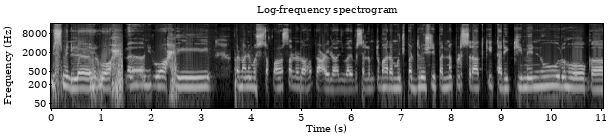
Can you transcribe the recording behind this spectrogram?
بسم اللہ الرحمن الرحیم۔ فرمان مصطفیٰ صلی اللہ تعالیٰ علیہ وسلم، تمہارا مجھ پر دروشری پڑھنا پر صلات کی تاریکی میں نور ہوگا۔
